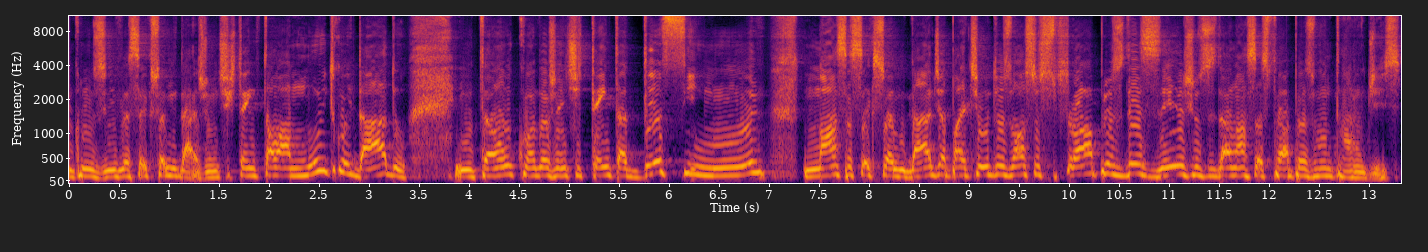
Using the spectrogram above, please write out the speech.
inclusive a sexualidade. A gente tem que tomar muito cuidado, então, quando a gente tenta definir nossa sexualidade a partir dos nossos próprios desejos e das nossas próprias vontades.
